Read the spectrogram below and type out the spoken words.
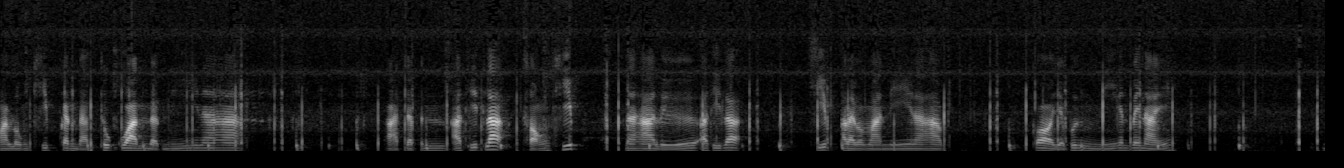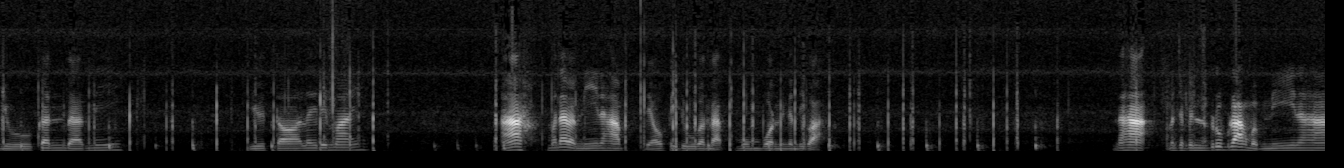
มาลงคลิปกันแบบทุกวันแบบนี้นะฮะ อาจจะเป็นอาทิตย์ละสองคลิปนะฮะ หรืออาทิตย์ละคลิปอะไรประมาณนี้นะครับ ก็อย่าเพิ่งหนีกันไปไหน อยู่กันแบบนี้ อยู่ต่อเลยได้ไหมอะเมื่อได้แบบนี้นะครับ เดี๋ยวไปดูกันแบบมุมบนกันดีกว่า นะฮะ มันจะเป็นรูปร่างแบบนี้นะฮะ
